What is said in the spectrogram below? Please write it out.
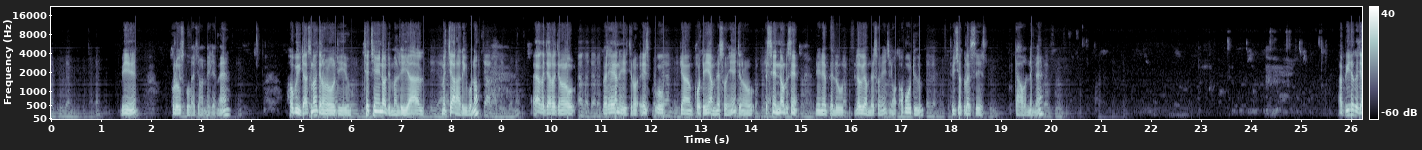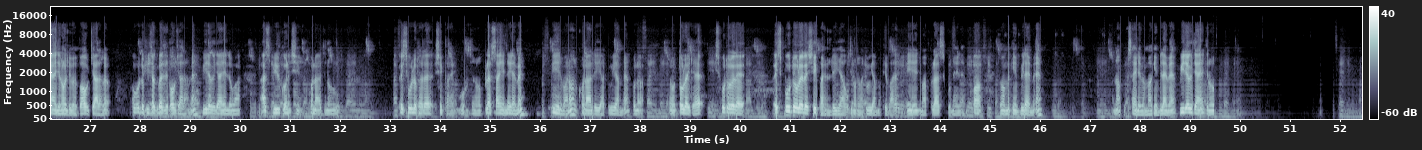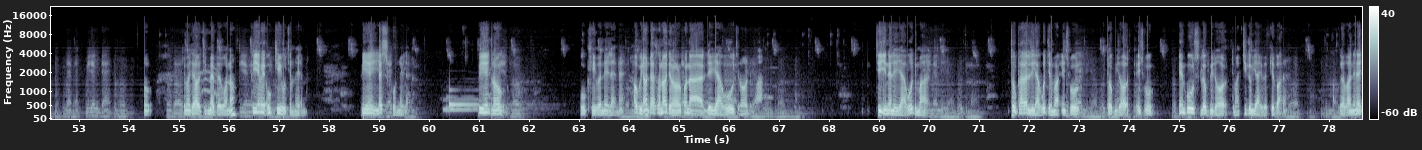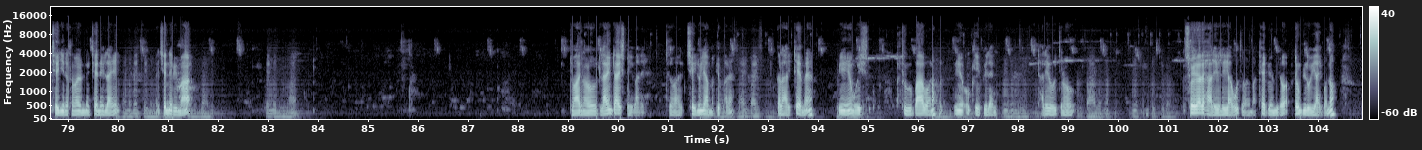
အတူရမှာဖြစ်တယ်ပြီးရင် close ကိုပဲကျွန်တော်နှိပ်လိုက်မယ်ဟုတ်ပြီဒါဆိုတော့ကျွန်တော်တို့ဒီချက်ချင်းတော့ဒီမှာ layer မကြတာလေးပေါ့နော်ကြာလာပြီပေါ့နော်အဲ့ဒါကြတော့ကျွန်တော်တို့အဲ့ကကြတော့ဘယ်ထဲကနေကျွန်တော် export ပြန်ခေါ်တင်ရမလဲဆိုရင်ကျွန်တော်တို့တစ်ဆင့်နောက်တစ်ဆင့်အနေနဲ့ဘယ်လိုလုပ်ရမလဲဆိုရင်ကျွန်တော် upload to future classes ဒါကိုနှိပ်မယ် အပြီးတော့ကြာရင်ကျွန်တော်ဒီမှာပေါက်ကြလာမယ် upload to future classes ပေါက်ကြလာမယ်ပြီးတော့ကြာရင်ဒီမှာ as view connection ခုနကကျွန်တော်တို့ export လုပ်ထားတဲ့ shape file ကိုကျွန်တော် plus sign နဲ့နှိပ်လိုက်မယ်ပြီးရင်ဒီမှာနော်ခုနလေးရတွေးရမယ်ခုနကျွန်တော်တုတ်လိုက်တဲ့ export ထုတ်လိုက်တဲ့ export ထုတ်လိုက်တဲ့ shape file လေးရကိုကျွန်တော်ဒီမှာတွေးရမှာဖြစ်ပါတယ်ပြီးရင်ဒီမှာ plus ကိုနှိပ်လိုက်အော်ဒီမှာ marking ပေးလိုက်မယ်နော် sign နဲ့ marking ပေးလိုက်မယ်ပြီးတော့ကြာရင်ကျွန်တော်ဆိုင်နေမှာပြလိုက်မယ်ပြီးတော့ကြရင်ကျွန်တော် ဒီမှာကျတော့ Gmap ပဲပေါ့နော်ပြီးရင် okay ကိုကျွန်တော်နှိပ်ရမယ်ပြီးရင် yes ကိုနှိပ်လိုက်ပြီးရင်ကျွန်တော် okay ပဲနှိပ်လိုက်မယ်ဟုတ်ပြီနော်ဒါဆိုတော့ကျွန်တော်ခုန layer ကိုကျွန်တော်ဒီမှာကြည့်ရင်တဲ့ layer ကိုဒီမှာဒီနေ့လေးရဖို့ဒီမှာထုတ်ထားတဲ့ layer ကိုကျွန်တော် export ထုတ်ပြီးတော့ export import လုပ်ပြီးတော့ဒီမှာကြည့်လို့ရပြီပဲဖြစ်ပါတယ်ဟုတ်ကဲ့ပါနည်းနည်းချိန်နေတယ်ဆိုတော့နည်းချက်နေလိုက်ရင်နည်းနည်းချိန်နည်းချက်နေပြီးမှချိန်နေပြီးမှ မှာကျွန်တော်တို့ line dice တွေပါတယ်ကျွန်တော်ချိန်လို့ရမှာဖြစ်ပါတယ် line dice ကလာထည့်မယ်ပြီးရင် wish အထူပါပေါ့နော်ပြီးရင် okay ပေးလိုက်မယ်ဒါလေးကိုကျွန်တော်ပါပါနော်ဆွဲရတဲ့ဟာလေးလေးရကိုကျွန်တော်ဒီမှာထည့်သွင်းပြီးတော့အသုံးပြုလို့ရပြီပေါ့နော်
